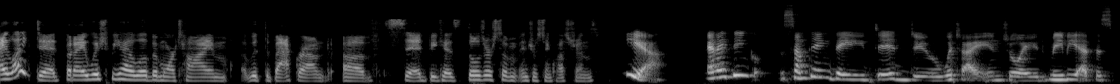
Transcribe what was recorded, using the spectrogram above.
I liked it, but I wish we had a little bit more time with the background of Sid because those are some interesting questions. Yeah. And I think something they did do, which I enjoyed, maybe at this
